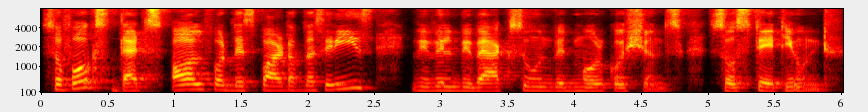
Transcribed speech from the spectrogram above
So folks, that's all for this part of the series. We will be back soon with more questions. So stay tuned.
